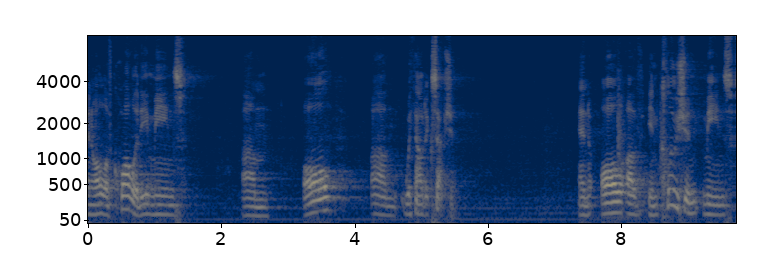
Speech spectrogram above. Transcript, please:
And all of quality means um, all um, without exception. And all of inclusion means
